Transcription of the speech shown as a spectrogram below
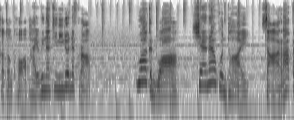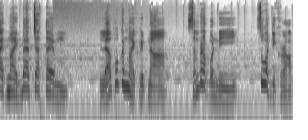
ก็ต้องขออภัยวินาที่นี้ด้วยนะครับ ว่ากันว่าชาแนลคนไทย สาระแปลกใหม่แบบจัดเต็ม แล้วพบกันใหม่คลิปหน้าสำหรับวันนี้ สวัสดีครับ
